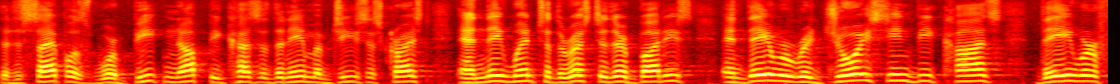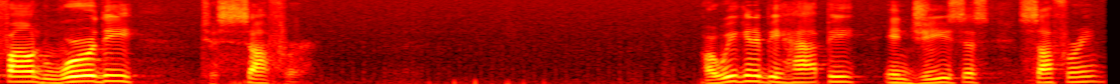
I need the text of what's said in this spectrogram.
The disciples were beaten up because of the name of Jesus Christ, and they went to the rest of their buddies, and they were rejoicing because they were found worthy to suffer. Are we going to be happy in Jesus suffering?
